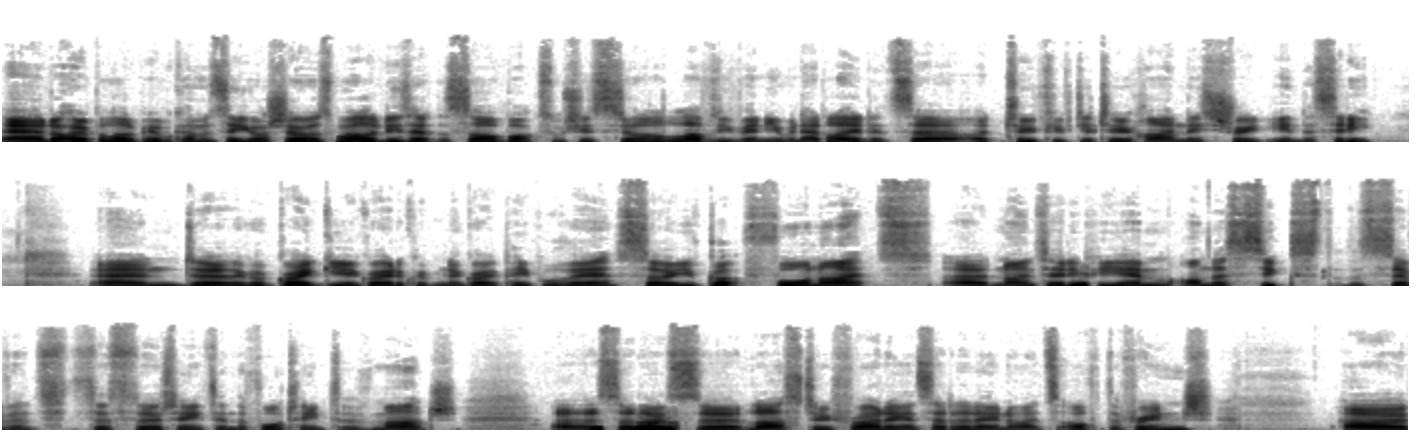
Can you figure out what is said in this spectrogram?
and I hope a lot of people come and see your show as well. It is at the Soul Box, which is still a lovely venue in Adelaide. It's uh, at 252 Hindley Street in the city. And uh, they've got great gear, great equipment, and great people there. So you've got four nights at 9:30 p.m. on the 6th, the 7th, the 13th, and the 14th of March. Uh, so right. those uh, last two Friday and Saturday nights of the Fringe. Uh,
